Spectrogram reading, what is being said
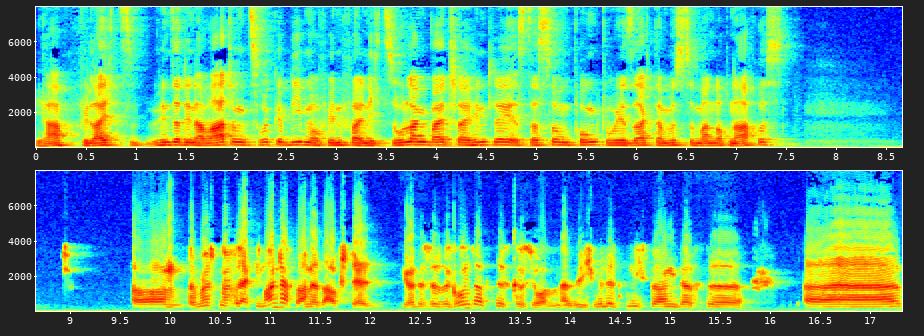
ja, vielleicht hinter den Erwartungen zurückgeblieben, auf jeden Fall nicht so lang bei Chai Hindley. Ist das so ein Punkt, wo ihr sagt, da müsste man noch nachrüsten? Ähm, da müsste man vielleicht die Mannschaft anders aufstellen. Ja, das ist eine Grundsatzdiskussion. Also ich will jetzt nicht sagen, dass äh, äh,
